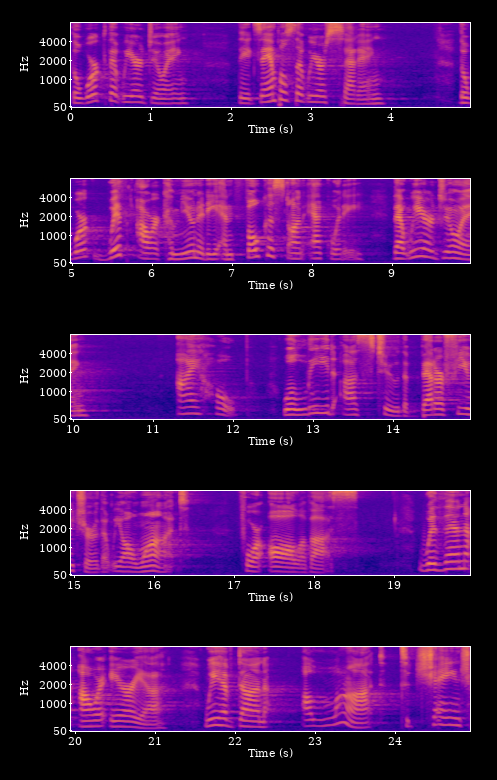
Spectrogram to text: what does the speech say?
The work that we are doing, the examples that we are setting, the work with our community and focused on equity that we are doing, I hope, will lead us to the better future that we all want for all of us. Within our area, we have done a lot to change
